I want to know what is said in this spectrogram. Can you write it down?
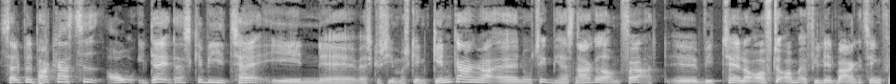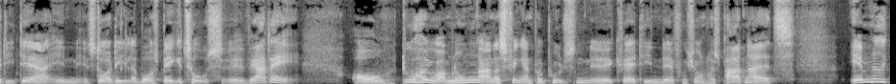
Så er det blevet podcast-tid, og i dag der skal vi tage en, øh, hvad skal jeg sige, måske en genganger af nogle ting, vi har snakket om før. Øh, vi taler ofte om affiliate marketing, fordi det er en, en stor del af vores begge tos øh, hverdag. Og du har jo om nogen, Anders, fingeren på pulsen, øh, din funktion hos partner, at emnet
